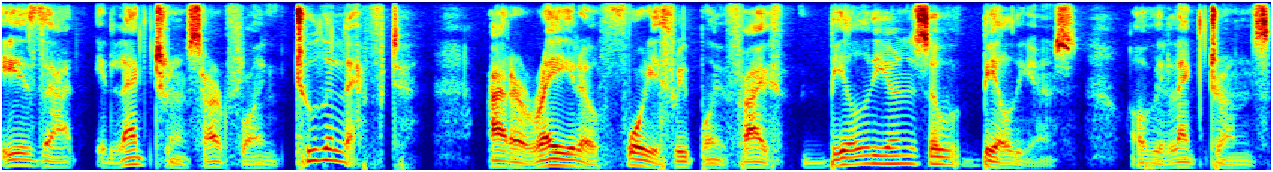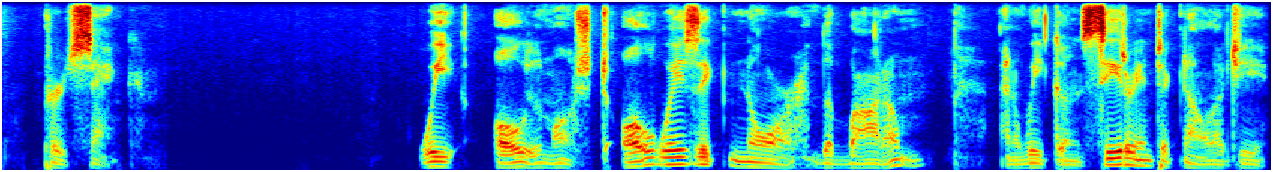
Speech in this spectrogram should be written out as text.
is that electrons are flowing to the left at a rate of 43.5 billions of billions of electrons per second. We almost always ignore the bottom and we consider in technology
